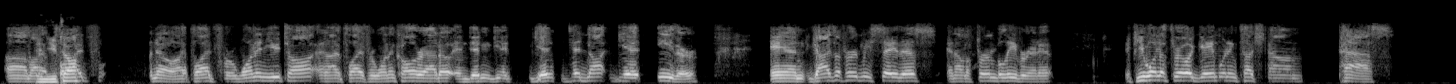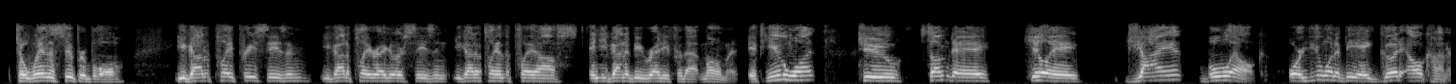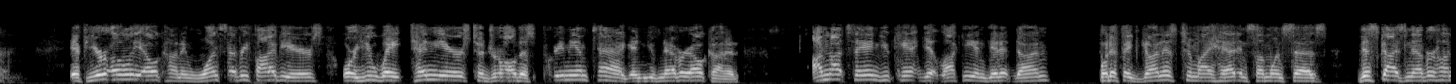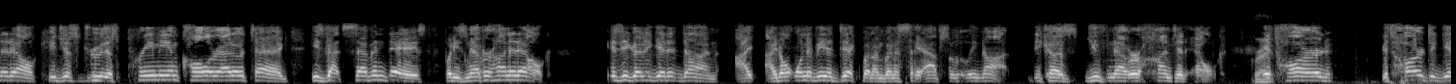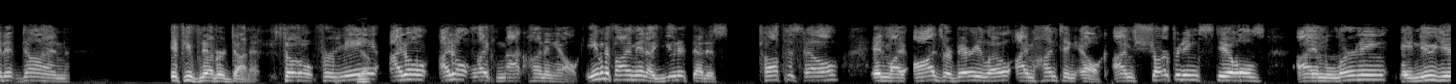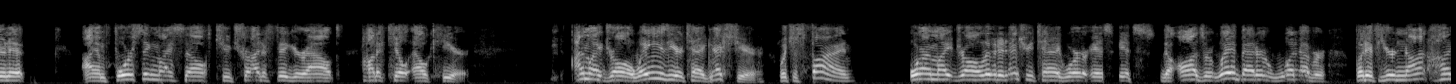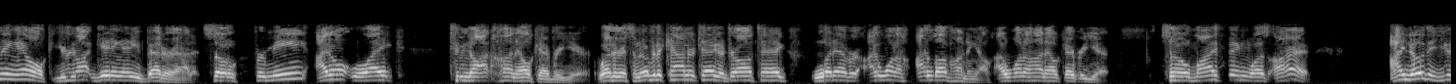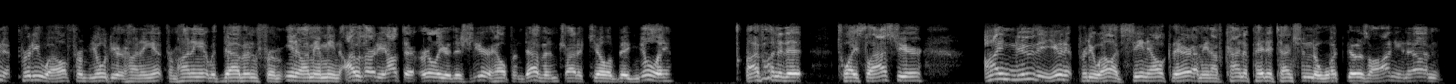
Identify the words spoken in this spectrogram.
Um, in I Utah? For, no, I applied for one in Utah and I applied for one in Colorado and didn't get, get, did not get either. And guys have heard me say this and I'm a firm believer in it. If you want to throw a game winning touchdown pass to win the Super Bowl, you got to play preseason. You got to play regular season. You got to play in the playoffs and you got to be ready for that moment. If you want to someday kill a giant bull elk or you want to be a good elk hunter, if you're only elk hunting once every five years or you wait 10 years to draw this premium tag and you've never elk hunted, I'm not saying you can't get lucky and get it done, but if a gun is to my head and someone says, this guy's never hunted elk. He just drew this premium Colorado tag. He's got seven days, but he's never hunted elk. Is he going to get it done? I, I don't want to be a dick, but I'm going to say absolutely not because you've never hunted elk. Right. It's hard. It's hard to get it done if you've never done it. So for me, yep. I don't, I don't like not hunting elk. Even if I'm in a unit that is tough as hell and my odds are very low, I'm hunting elk. I'm sharpening skills. I am learning a new unit. I am forcing myself to try to figure out how to kill elk here. I might draw a way easier tag next year, which is fine, or I might draw a limited entry tag where it's it's the odds are way better, whatever. But if you're not hunting elk, you're not getting any better at it. So for me, I don't like to not hunt elk every year. Whether it's an over the counter tag, a draw tag, whatever. I want to I love hunting elk. I want to hunt elk every year. So my thing was, all right, I know the unit pretty well from mule deer hunting it, from hunting it with Devin, from you know, I mean, I mean, I was already out there earlier this year helping Devin try to kill a big muley. I've hunted it twice last year. I knew the unit pretty well. I've seen elk there. I mean, I've kind of paid attention to what goes on, you know, and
